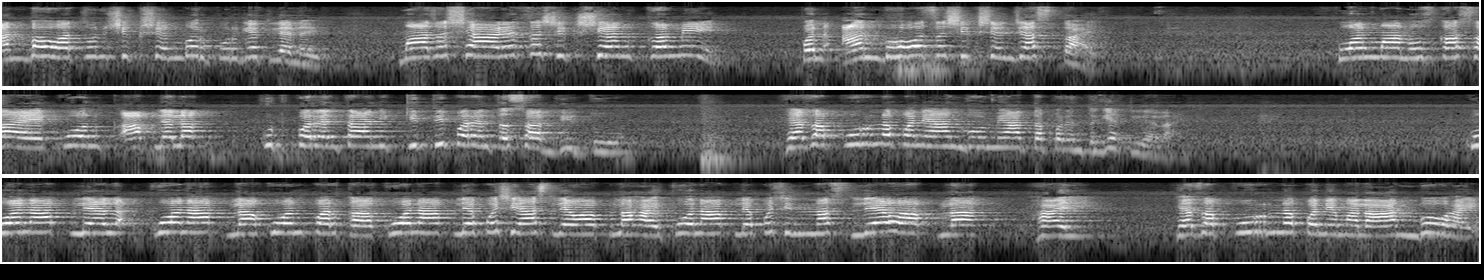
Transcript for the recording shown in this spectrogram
अनुभवातून शिक्षण भरपूर घेतलेलं आहे. माझं शाळेचं शिक्षण कमी पण अनुभवाचं शिक्षण जास्त आहे. कोण माणूस कसा आहे कोण आपल्याला कुठपर्यंत आणि कितीपर्यंत साथ देतो ह्याचा पूर्णपणे अनुभव मी आतापर्यंत घेतलेला आहे. कोण आपल्याला कोण आपला कोण परका कोण आपल्यापाशी असल्यावर आपला हाय कोण आपल्यापाशी नसल्यावर आपला हाय ह्याचा पूर्णपणे मला अनुभव आहे.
